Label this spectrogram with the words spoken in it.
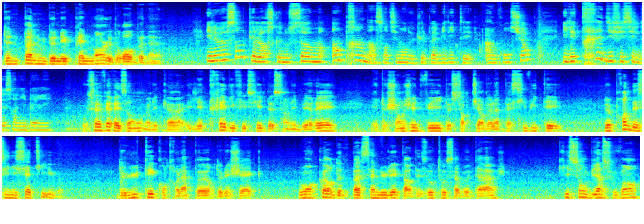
de ne pas nous donner pleinement le droit au bonheur. Il me semble que lorsque nous sommes empreints d'un sentiment de culpabilité inconscient, il est très difficile de s'en libérer. Vous avez raison, Malika, il est très difficile de s'en libérer et de changer de vie, de sortir de la passivité, de prendre des initiatives, de lutter contre la peur de l'échec, ou encore de ne pas s'annuler par des autosabotages qui sont bien souvent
